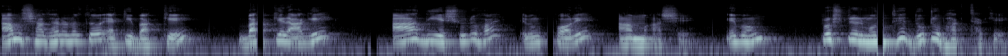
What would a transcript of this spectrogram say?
আম সাধারণত একই বাক্যে। বাক্যের আগে আ দিয়ে শুরু হয় এবং পরে আম আসে এবং প্রশ্নের মধ্যে দুটো ভাগ থাকে,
